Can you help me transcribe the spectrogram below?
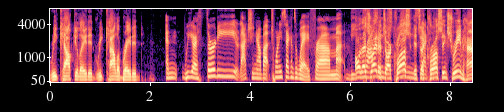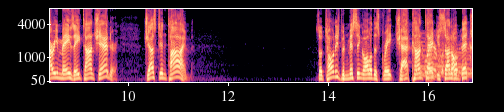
recalculated, recalibrated. And we are 30, actually now about 20 seconds away from the. Oh, that's right. It's our cross. It's a crossing stream. Harry Mayes, Eytan Shander, just in time. So Tony's been missing all of this great chat content. You son of a bitch.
